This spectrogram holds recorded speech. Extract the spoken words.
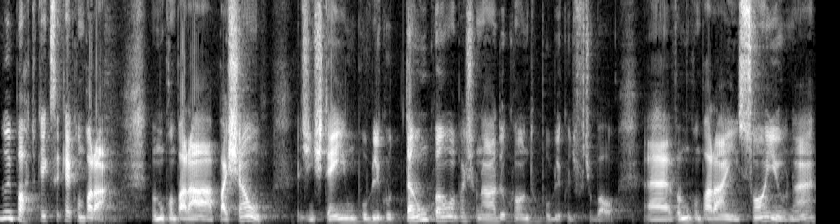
Não importa, o que você quer comparar? Vamos comparar paixão? A gente tem um público tão quão apaixonado quanto o público de futebol. É, vamos comparar em sonho, né?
